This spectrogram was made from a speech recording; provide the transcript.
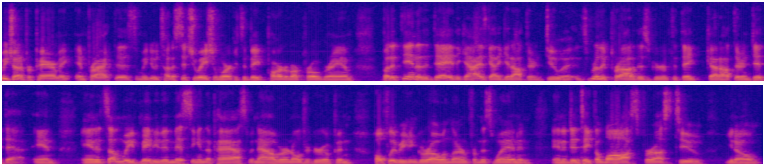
we try to prepare them in, practice and we do a ton of situation work. It's a big part of our program. But at the end of the day, the guys got to get out there and do it. It's really proud of this group that they got out there and did that. And and it's something we've maybe been missing in the past, but now we're an older group and hopefully we can grow and learn from this win. And, and it didn't take the loss for us to, you know,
